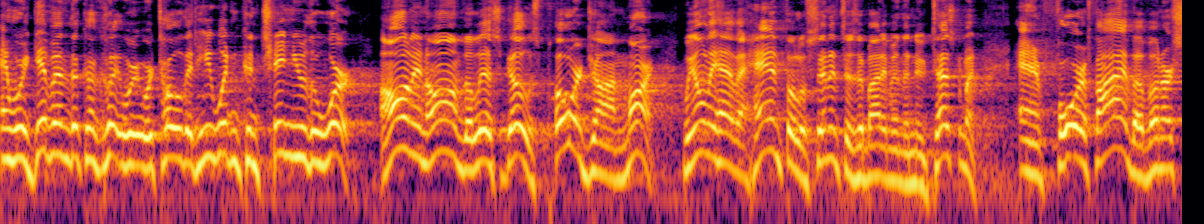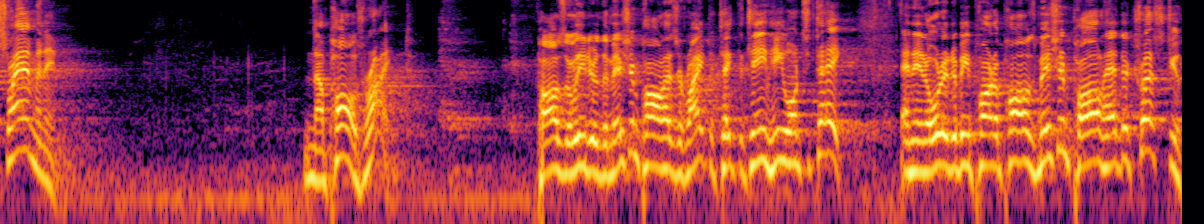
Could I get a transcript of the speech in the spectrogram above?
And we're given the conclusion, we're told that he wouldn't continue the work. On and on the list goes. Poor John Mark. We only have a handful of sentences about him in the New Testament, and four or five of them are slamming him. Now, Paul's right. Paul's the leader of the mission. Paul has a right to take the team he wants to take. And in order to be part of Paul's mission, Paul had to trust you.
